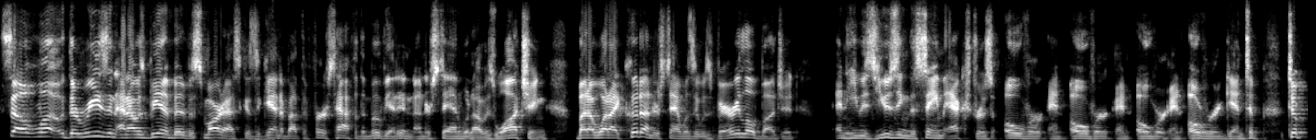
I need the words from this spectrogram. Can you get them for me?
So well, the reason, and I was being a bit of a smartass because again, about the first half of the movie, I didn't understand what I was watching. But what I could understand was it was very low budget and he was using the same extras over and over and over and over again to to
